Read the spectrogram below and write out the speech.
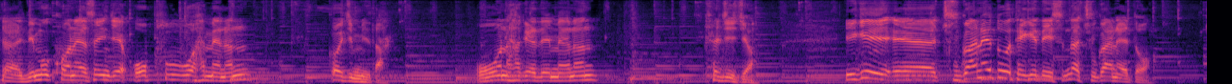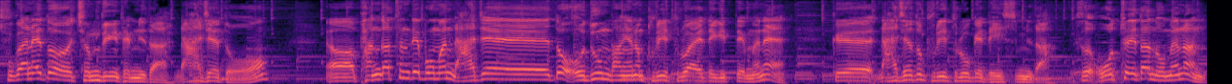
자, 리모컨에서 이제 오프 하면은 꺼집니다. 온 하게 되면은 켜지죠. 이게 에, 주간에도 되게 돼 있습니다. 주간에도. 주간에도 점등이 됩니다. 낮에도. 어, 방 같은 데 보면 낮에도 어두운 방에는 불이 들어와야 되기 때문에 그 낮에도 불이 들어오게 돼 있습니다. 그래서 오토에다 놓으면은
